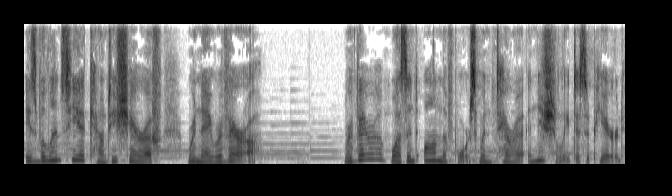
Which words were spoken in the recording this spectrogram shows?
is Valencia County Sheriff Rene Rivera. Rivera wasn't on the force when Tara initially disappeared,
